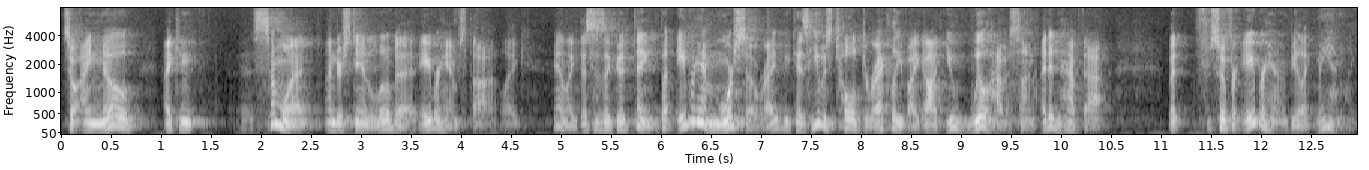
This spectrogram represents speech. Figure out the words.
so I know I can somewhat understand a little bit Abraham's thought, like man, like this is a good thing. But Abraham more so, right? Because he was told directly by God, "You will have a son." I didn't have that, but so for Abraham, it'd be like, man, like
